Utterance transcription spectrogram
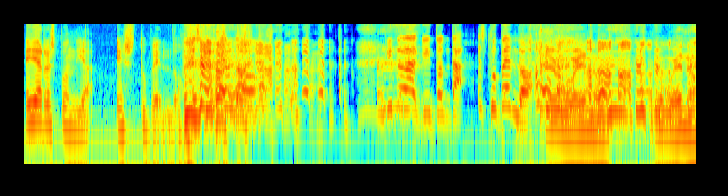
ella respondía, estupendo. Quita de aquí, tonta. Estupendo. Qué bueno, qué bueno.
